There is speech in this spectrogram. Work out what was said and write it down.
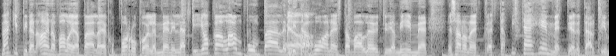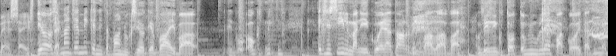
Mäkin pidän aina valoja päällä ja kun porukoille menen, niin lätkin joka lampun päälle, Joo. mitä huoneesta vaan löytyy ja mihin menen. Ja sanon, että, että mitä hemmettiä te täällä pimeässä istutte. Joo, se, mä en tiedä mikä niitä vanhuksia oikein vaivaa. Niinku, onko, mi, eikö se silmä niinku enää tarvi valoa vai onko se niinku, tot, onko niinku lepakoita? Et, niin,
